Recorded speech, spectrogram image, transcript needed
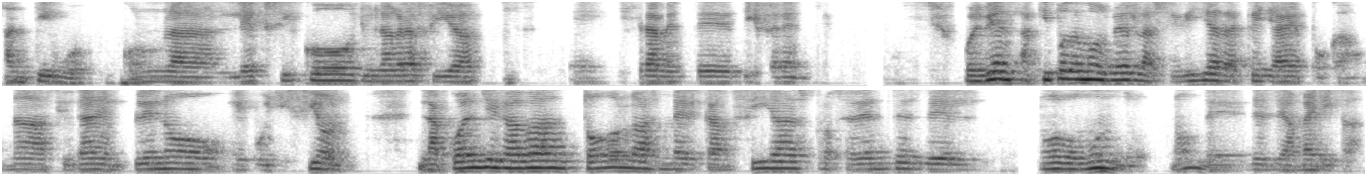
antiguo, con un léxico y una grafía eh, ligeramente diferente. Pues bien, aquí podemos ver la Sevilla de aquella época, una ciudad en pleno ebullición, la cual llegaban todas las mercancías procedentes del Nuevo Mundo, desde América.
